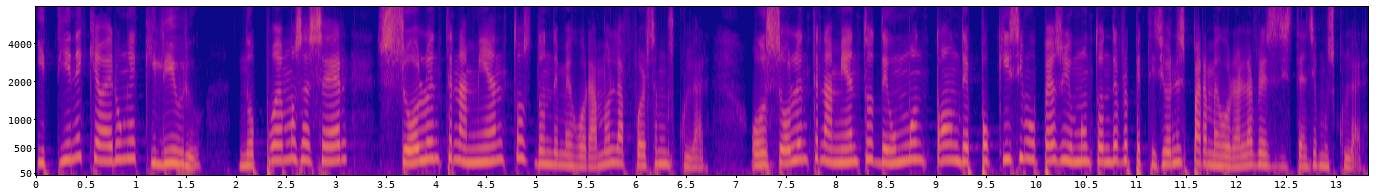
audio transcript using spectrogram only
Y tiene que haber un equilibrio. No podemos hacer solo entrenamientos donde mejoramos la fuerza muscular o solo entrenamientos de un montón, de poquísimo peso y un montón de repeticiones para mejorar la resistencia muscular.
